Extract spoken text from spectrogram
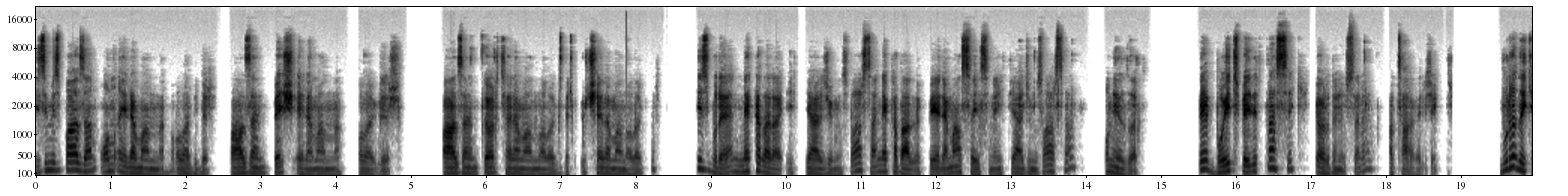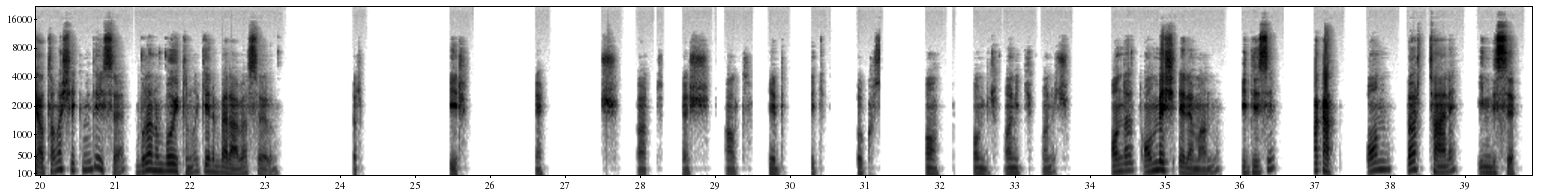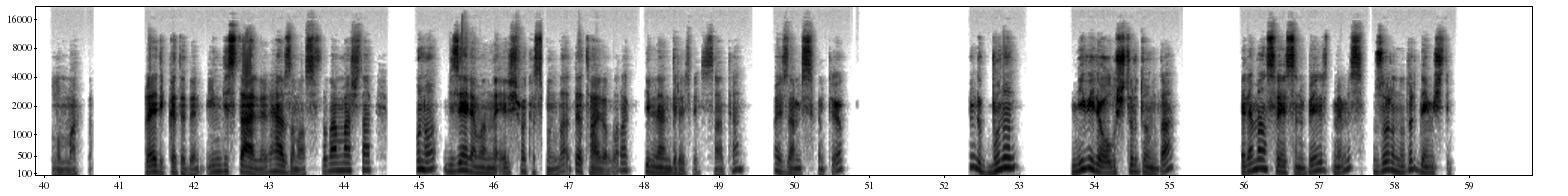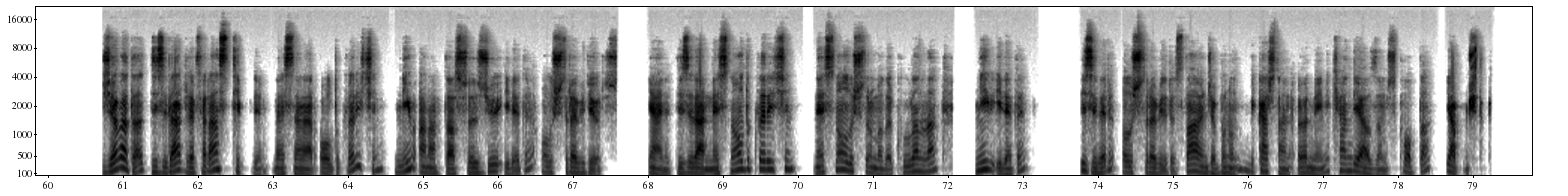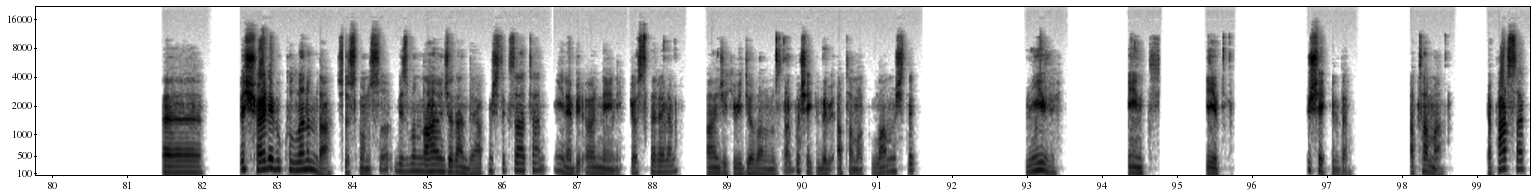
Dizimiz bazen 10 elemanlı olabilir. Bazen 5 elemanlı olabilir. Bazen 4 elemanlı olabilir. 3 elemanlı olabilir. Biz buraya ne kadara ihtiyacımız varsa, ne kadarlık bir eleman sayısına ihtiyacımız varsa onu yazarız. Ve boyut belirtmezsek gördüğünüz üzere hata verecektir. Buradaki atama şeklinde ise buranın boyutunu gelin beraber sayalım. 1, 2, 3, 4, 5, 6, 7, 8, 9, 10, 11, 12, 13, 14, 15 elemanlı bir dizi. Fakat 14 tane indisi bulunmakta. Buraya dikkat edelim. İndis değerleri her zaman sıfırdan başlar. Bunu dizi elemanına erişme kısmında detaylı olarak dillendireceğiz zaten. O yüzden bir sıkıntı yok. Şimdi bunun new ile oluşturduğumda eleman sayısını belirtmemiz zorunludur demiştik. Java'da diziler referans tipli nesneler oldukları için new anahtar sözcüğü ile de oluşturabiliyoruz. Yani diziler nesne oldukları için nesne oluşturmada kullanılan new ile de dizileri oluşturabiliriz. Daha önce bunun birkaç tane örneğini kendi yazdığımız kodda yapmıştık. Ee, ve şöyle bir kullanım da söz konusu. Biz bunu daha önceden de yapmıştık zaten. Yine bir örneğini gösterelim. Daha önceki videolarımızda bu şekilde bir atama kullanmıştık. New int if şu şekilde atama yaparsak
